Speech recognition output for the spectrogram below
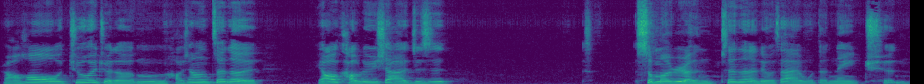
然后就会觉得，嗯，好像真的也要考虑一下，就是什么人真的留在我的内圈，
